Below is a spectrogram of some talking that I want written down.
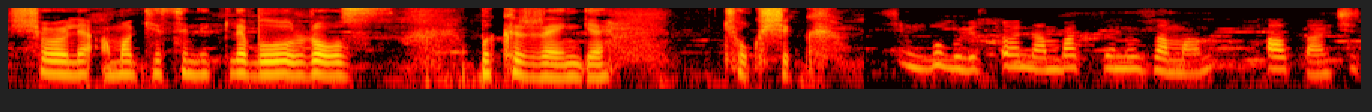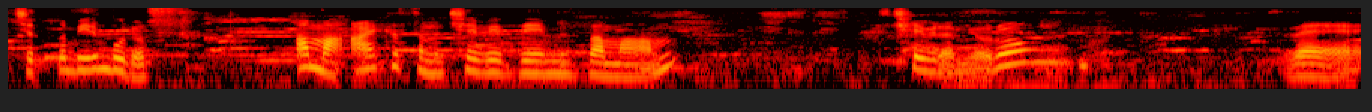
Şöyle ama kesinlikle bu roz bakır rengi. Çok şık. Şimdi bu bluz önden baktığınız zaman alttan çıt çıtlı bir bluz. Ama arkasını çevirdiğimiz zaman çeviremiyorum. Ve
